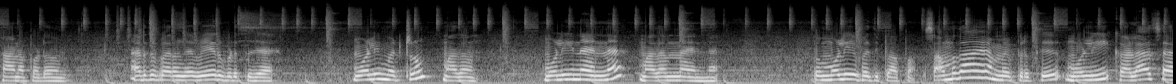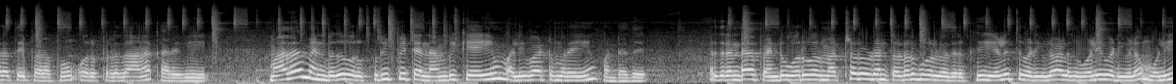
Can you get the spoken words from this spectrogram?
காணப்படும். அடுத்து பாருங்கள் வேறுபடுத்துக. மொழி மற்றும் மதம். மொழினா என்ன? மதம்னா என்ன? இப்போ மொழியை பற்றி பார்ப்போம். சமுதாய அமைப்பிற்கு மொழி கலாச்சாரத்தை பரப்பும் ஒரு பிரதான கருவி. மதம் என்பது ஒரு குறிப்பிட்ட நம்பிக்கையையும் வழிபாட்டு முறையையும் கொண்டது. அடுத்து ரெண்டாவது பாயிண்ட் ஒருவர் மற்றவருடன் தொடர்பு கொள்வதற்கு எழுத்து வடிவிலோ அல்லது ஒளி வடிவிலோ மொழி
